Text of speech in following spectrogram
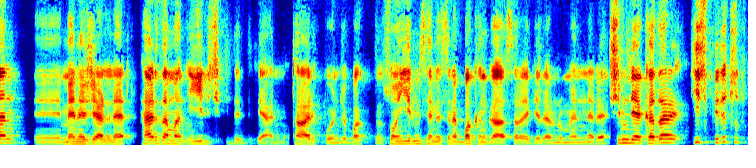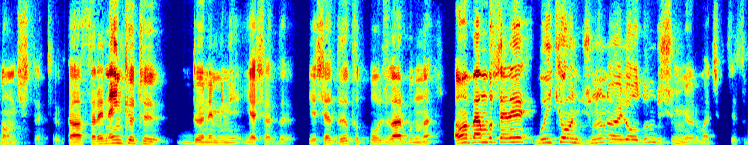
Rumen e, menajerler her zaman iyi ilişkidedir. Yani tarih boyunca baktın. Son 20 senesine bakın Galatasaray'a gelen Rumenlere. Şimdiye kadar hiçbiri tutmamıştı. Galatasaray'ın en kötü dönemini yaşadı. Yaşadığı futbolcular bunlar. Ama ben bu sene bu iki oyuncunun öyle olduğunu düşünmüyorum açıkçası.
